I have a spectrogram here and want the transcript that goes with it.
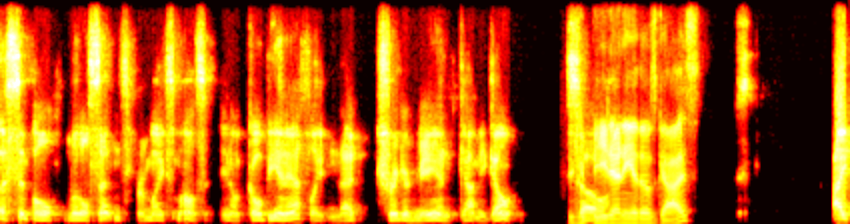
a simple little sentence from Mike Smalls, you know, go be an athlete. And that triggered me and got me going. Did so, you beat any of those guys? I,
